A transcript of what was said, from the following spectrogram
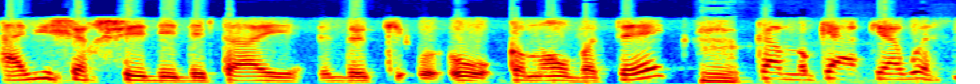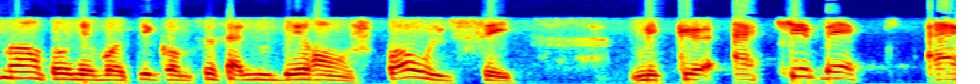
aller chercher des détails de qui- au- au- comment on votait. Hmm. Comme qu'à, qu'à Westmount, on ait voté comme ça, ça nous dérange pas, on le sait. Mais qu'à Québec, à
